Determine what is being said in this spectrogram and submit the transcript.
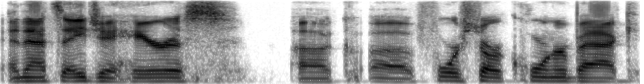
and that's AJ Harris, uh, uh, four-star cornerback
